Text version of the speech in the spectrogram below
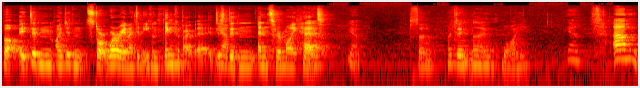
But it didn't. I didn't start worrying. I didn't even think about it. It just Yeah. didn't enter my head. Yeah. So I don't know why. Yeah. Um,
